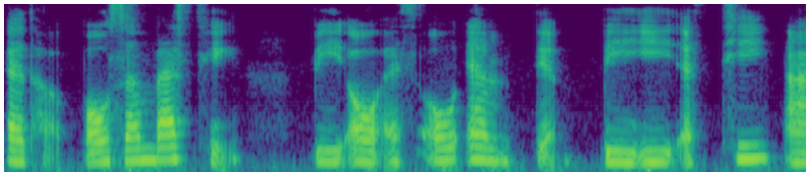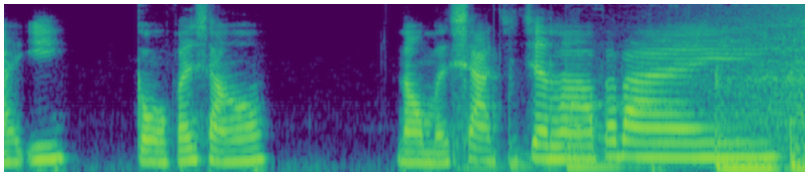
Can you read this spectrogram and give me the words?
at bosombestie，b o s o m 点 b e s t i e，跟我分享哦。那我们下期见啦，拜拜！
